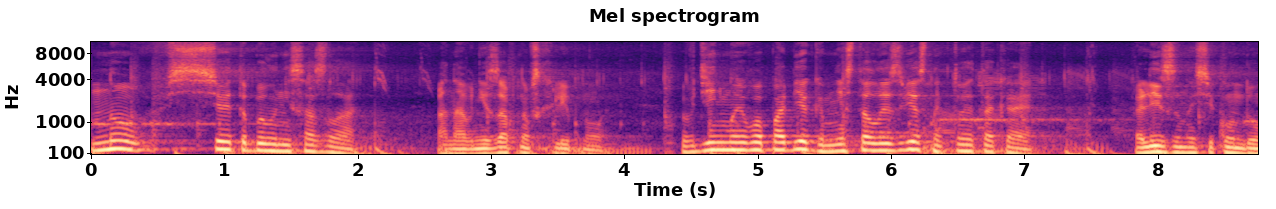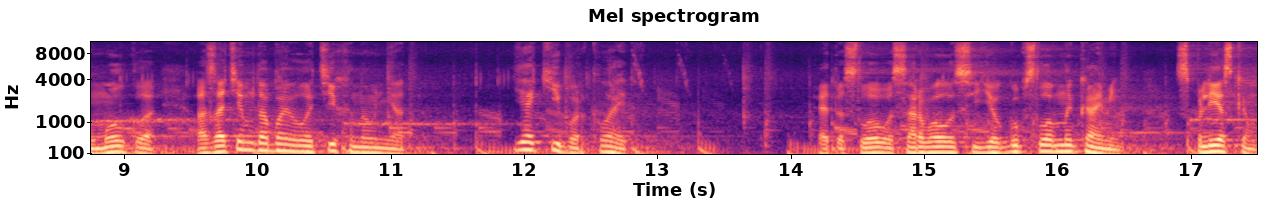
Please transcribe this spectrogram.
но все это было не со зла». Она внезапно всхлипнула. «В день моего побега мне стало известно, кто я такая». Лиза на секунду умолкла, а затем добавила тихо, но внятно. «Я киборг, Лайт. Это слово сорвалось с ее губ словно камень, с плеском,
